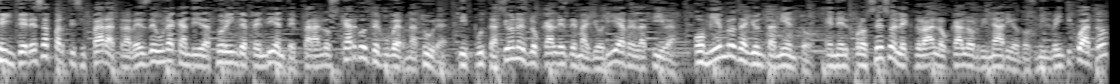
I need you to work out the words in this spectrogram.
¿Te interesa participar a través de una candidatura independiente para los cargos de gubernatura, diputaciones locales de mayoría relativa o miembros de ayuntamiento en el proceso electoral local ordinario 2024?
